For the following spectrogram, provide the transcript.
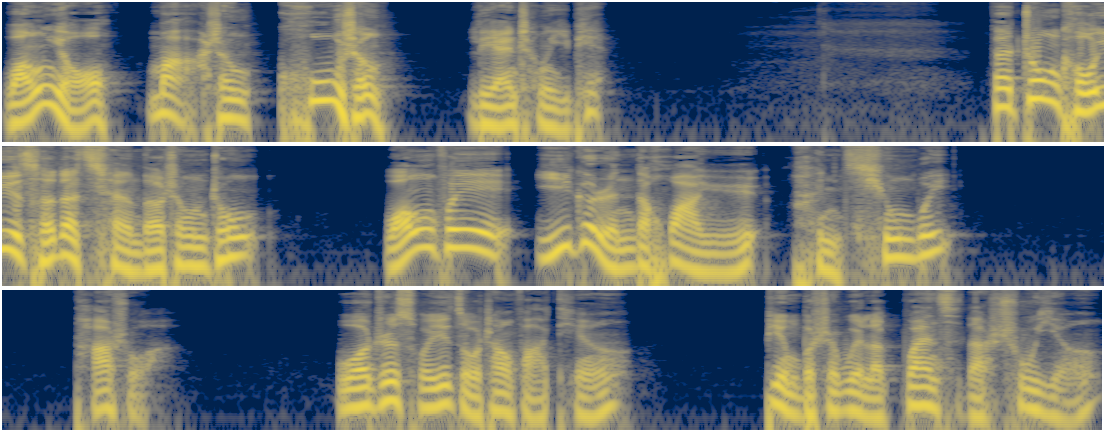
网友骂声、哭声连成一片。在众口一词的谴责声中，王菲一个人的话语很轻微。她说：“我之所以走上法庭，并不是为了官司的输赢，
